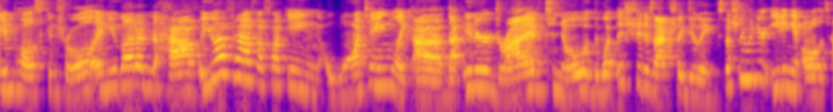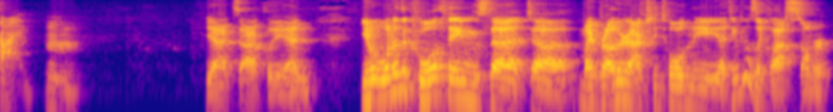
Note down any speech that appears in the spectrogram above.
impulse control and you gotta have you have to have a fucking wanting like uh that inner drive to know what this shit is actually doing especially when you're eating it all the time hmm Yeah, exactly. And you know, one of the cool things that uh, my brother actually told me, I think it was like last summer.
